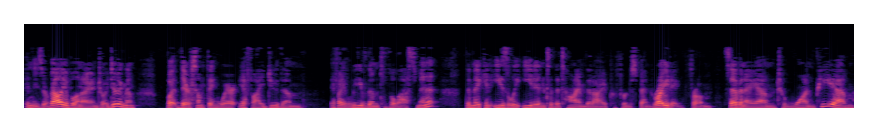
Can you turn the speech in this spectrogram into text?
and these are valuable and I enjoy doing them, but they're something where if I do them, if I leave them to the last minute, then they can easily eat into the time that I prefer to spend writing from 7 a.m. to 1 p.m.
